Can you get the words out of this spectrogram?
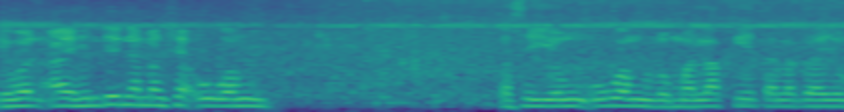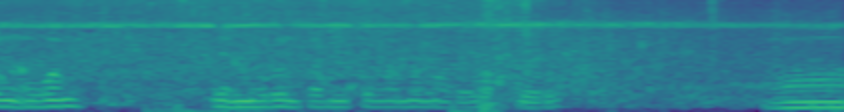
Iwan ay hindi naman siya uwang. Kasi yung uwang lumalaki talaga yung uwang. Yan meron pa dito ano mga ka-explore ah.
